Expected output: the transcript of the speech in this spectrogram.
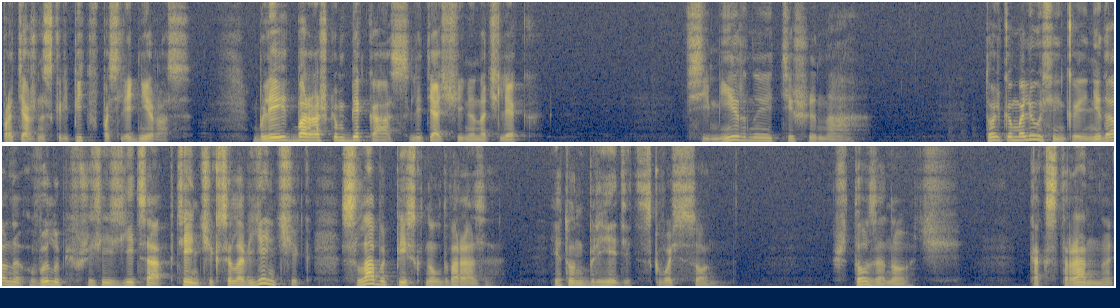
протяжно скрипит в последний раз. Блеет барашком бекас, летящий на ночлег. Всемирная тишина. Только малюсенькая, недавно вылупившийся из яйца птенчик-соловьенчик слабо пискнул два раза. Это он бредит сквозь сон. Что за ночь? Как странно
